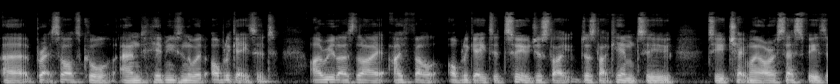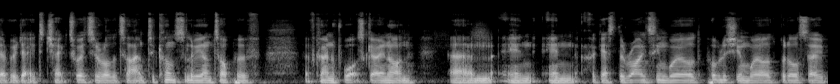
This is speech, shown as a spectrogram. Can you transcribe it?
uh, Brett's article and him using the word obligated, I realized that I, I felt obligated too, just like just like him, to to check my RSS feeds every day, to check Twitter all the time, to constantly be on top of of kind of what's going on um, in in I guess the writing world, publishing world, but also,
